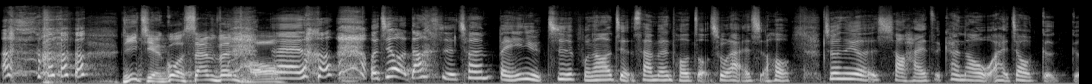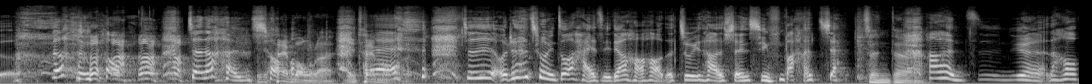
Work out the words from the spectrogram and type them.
你剪过三分头？对，然后我记得我当时穿北女制服，然后剪三分头走出来的时候，就那个小孩子看到我还叫我哥哥，就很恐怖，真的很丑，太猛了，你太猛了。就是我觉得处女座孩子一定要好好的注意他的身心发展，真的，他很自虐。然后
